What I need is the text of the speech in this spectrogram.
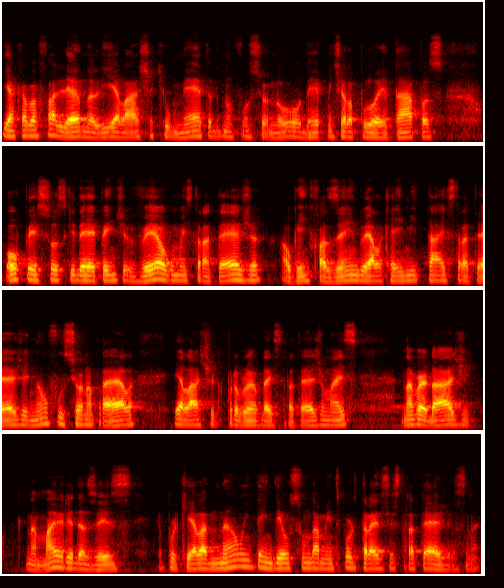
e acaba falhando ali. Ela acha que o método não funcionou, de repente ela pulou etapas ou pessoas que de repente vê alguma estratégia, alguém fazendo, ela quer imitar a estratégia e não funciona para ela, e ela acha que o problema é da estratégia, mas na verdade, na maioria das vezes, é porque ela não entendeu os fundamentos por trás dessas estratégias, né?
